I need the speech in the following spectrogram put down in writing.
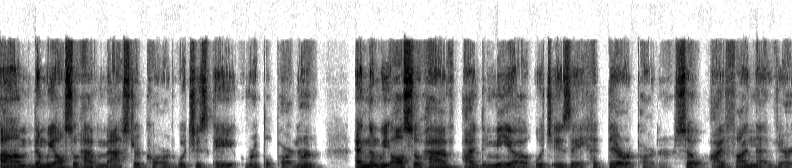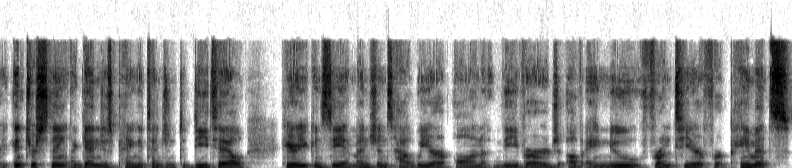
Um, then we also have MasterCard, which is a Ripple partner. And then we also have IDEMIA, which is a Hedera partner. So I find that very interesting. Again, just paying attention to detail. Here you can see it mentions how we are on the verge of a new frontier for payments,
